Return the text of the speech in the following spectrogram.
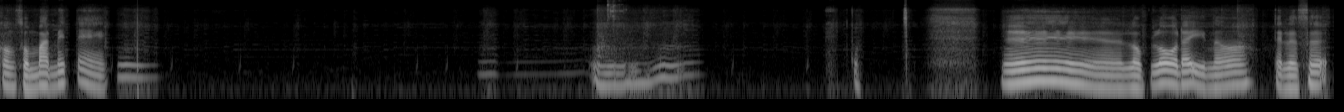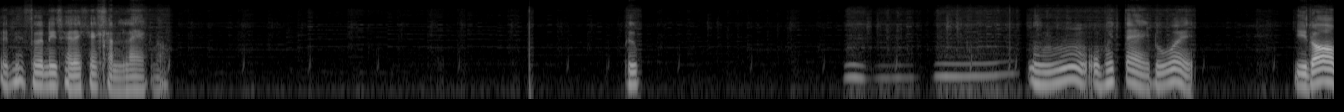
กล่องสมบัติไม่แตก เอ้ยหลบโล่ได้อีกเนาะ แต่เลเซอร์เลเซอร์นี่ใช้ได้แค่ขันแรกเนาะปึ๊บ อืมโอ้ไม่แตกด้วยกี่รอบ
